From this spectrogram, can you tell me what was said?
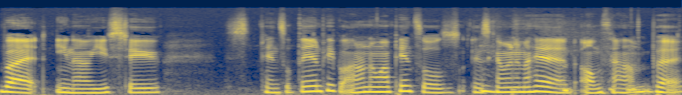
but you know, used to pencil thin people. I don't know why pencils is coming in my head all the time, but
